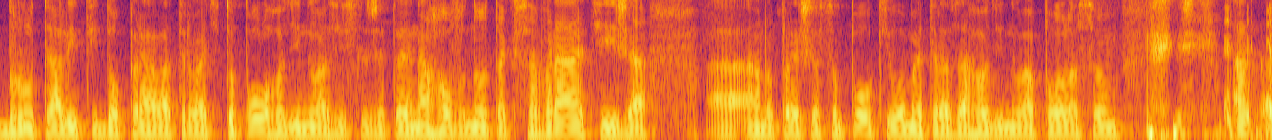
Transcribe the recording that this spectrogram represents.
brutality doprava, trvá ti to pol hodinu a zistíš, že to je na hovno, tak sa vrátiš a, a áno, prešiel som pol kilometra za hodinu a pol a som... A, a,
